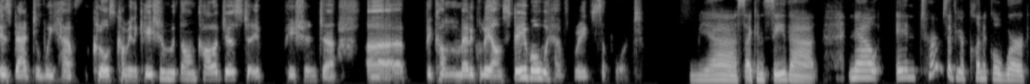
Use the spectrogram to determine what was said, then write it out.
is that we have close communication with the oncologist. If patient uh, become medically unstable, we have great support. Yes, I can see that. Now, in terms of your clinical work,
